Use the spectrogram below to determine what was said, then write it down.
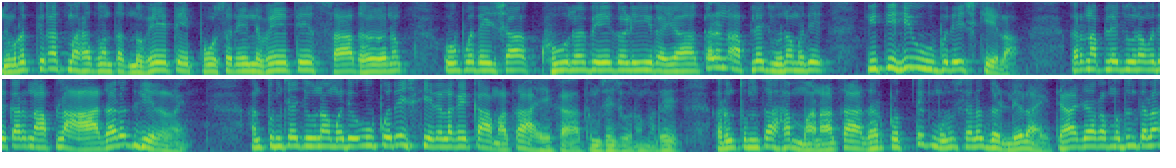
निवृत्तीनाथ महाराज म्हणतात नव्हे ते पोसणे नव्हे ते साधन उपदेशा खून वेगळी रया. कारण आपल्या जीवनामध्ये कितीही उपदेश केला कारण आपल्या जीवनामध्ये कारण आपला आजारच गेला नाही. आणि तुमच्या जीवनामध्ये उपदेश केलेला काही कामाचा आहे का तुमच्या जीवनामध्ये? कारण तुमचा हा मनाचा आजार प्रत्येक मनुष्याला जडलेला आहे. त्या आजारामधून त्याला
